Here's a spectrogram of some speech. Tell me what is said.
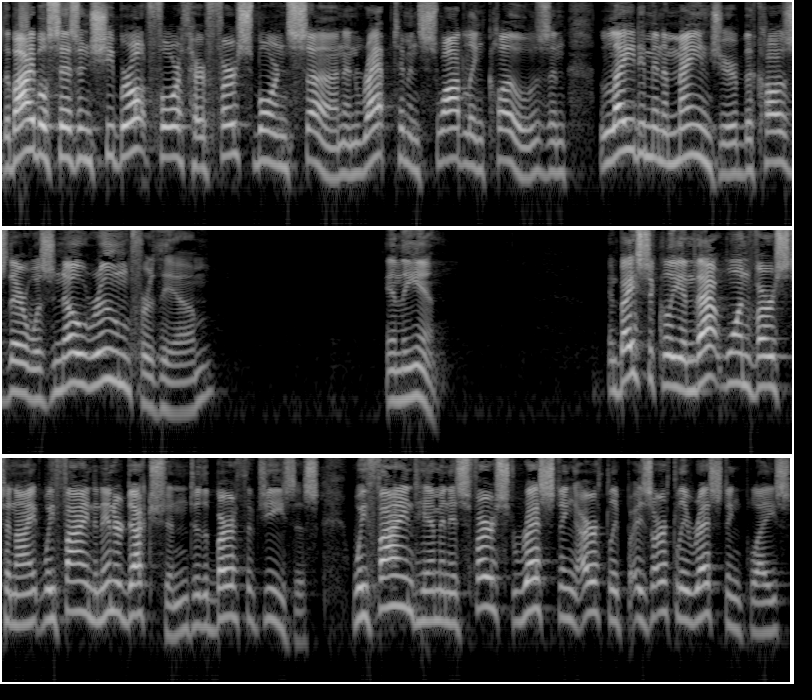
The Bible says, And she brought forth her firstborn son, and wrapped him in swaddling clothes, and laid him in a manger, because there was no room for them in the inn. And basically, in that one verse tonight, we find an introduction to the birth of Jesus. We find him in his first resting earthly, his earthly resting place.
